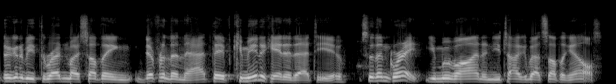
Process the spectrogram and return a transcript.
they're going to be threatened by something different than that. They've communicated that to you. So then great, you move on and you talk about something else.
